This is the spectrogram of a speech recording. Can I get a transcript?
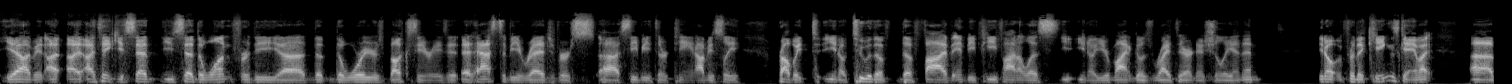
Yeah, I mean, I, I think you said you said the one for the uh, the, the Warriors Bucks series. It, it, has to be Reg versus uh, CB13. Obviously, probably t- you know two of the the five MVP finalists. You, you, know, your mind goes right there initially, and then you know for the Kings game, I, uh,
